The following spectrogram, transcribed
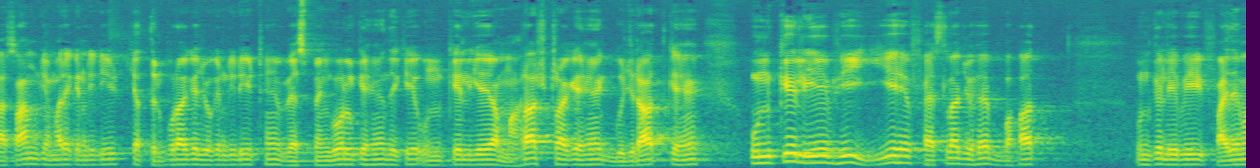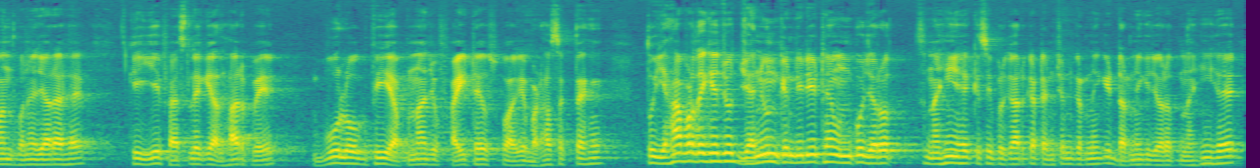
आसाम के हमारे कैंडिडेट या त्रिपुरा के जो कैंडिडेट हैं, वेस्ट बंगाल के हैं, देखिए, उनके लिए या महाराष्ट्र के हैं, गुजरात के हैं, उनके लिए भी ये फैसला जो है बहुत, उनके लिए भी फ़ायदेमंद होने जा रहा है कि ये फैसले के आधार पे वो लोग भी अपना जो फाइट है उसको आगे बढ़ा सकते हैं। तो यहाँ पर देखिए, जो जेन्यून कैंडिडेट हैं, उनको ज़रूरत नहीं है किसी प्रकार का टेंशन करने की, डरने की ज़रूरत नहीं है।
